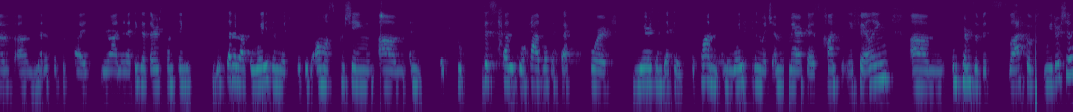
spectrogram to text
of um, medical supplies to Iran, and I think that there's something to be said about the ways in which this is almost pushing um, and like, the, this how this will have like effects for years and decades to come and the ways in which America is constantly failing um, in terms of its lack of leadership.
